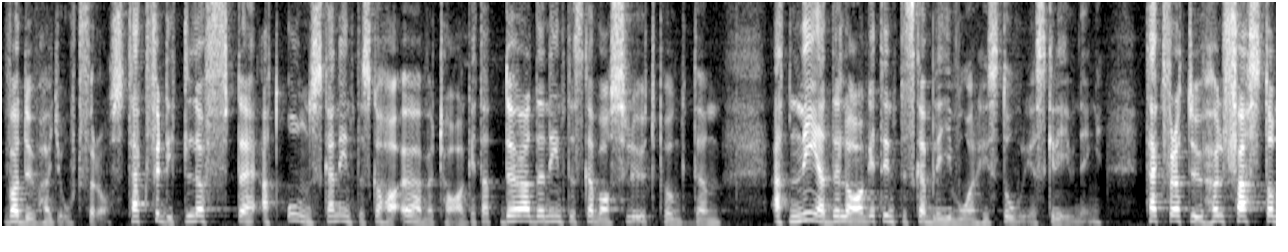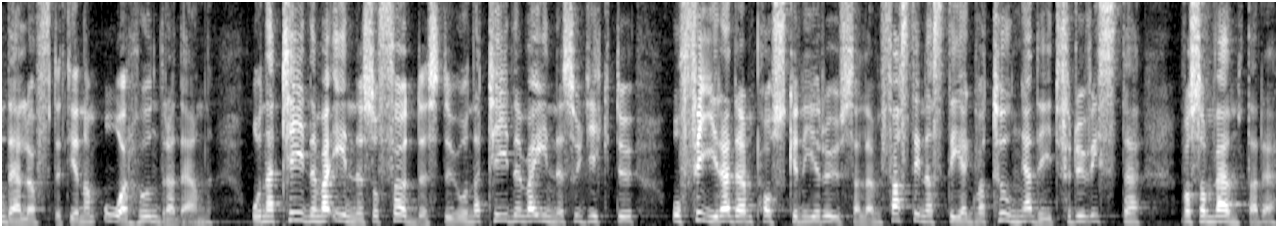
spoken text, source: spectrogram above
vad du har gjort för oss. Tack för ditt löfte att ondskan inte ska ha övertaget, att döden inte ska vara slutpunkten, att nederlaget inte ska bli vår historieskrivning. Tack för att du höll fast om det löftet genom århundraden. Och när tiden var inne så föddes du och när tiden var inne så gick du och firade den påsken i Jerusalem fast dina steg var tunga dit för du visste vad som väntade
